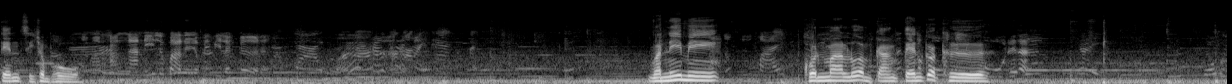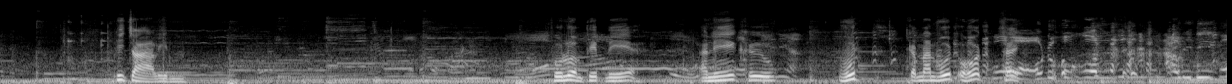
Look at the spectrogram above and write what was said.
เต็นท์สีชมพูวันนี้มี คนมาร่วมกางเต็นท์ก็คือปูด้วยนะพี่จ่าลินโอ้โหผู้ร่วมทริปนี้ อันนี้คือวุฒิกำนันวุฒิโอ้โหโอ้ใช่โหดูคน เอาดีๆก็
